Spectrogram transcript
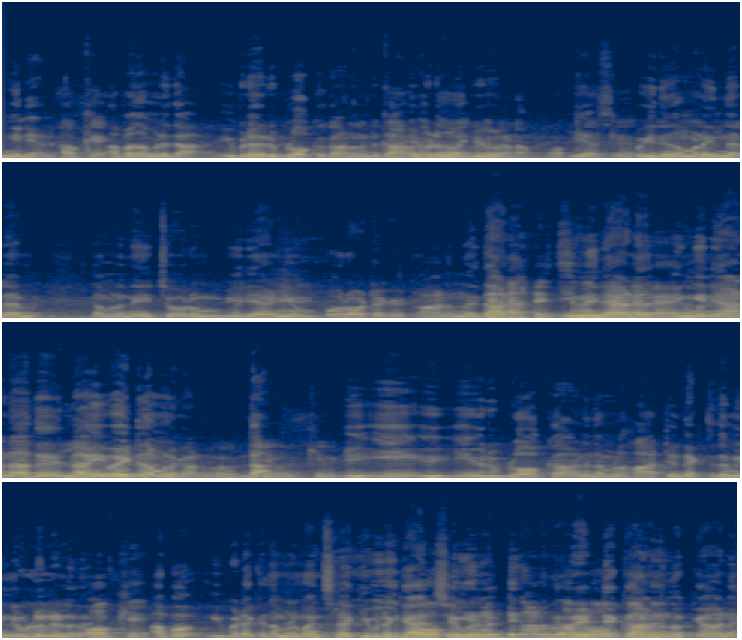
ഇങ്ങനെയാണ്. അപ്പോൾ അപ്പൊ നമ്മൾ ഇതാ ഇവിടെ ഒരു ബ്ലോക്ക് കാണുന്നുണ്ട്. ഇതാ ഇവിടെ നോക്കിയോ? യെസ് അപ്പോൾ ഇത് നമ്മൾ ഇന്നലെ നമ്മൾ നെയ്ച്ചോറും ബിരിയാണിയും പൊറോട്ടയൊക്കെ കാണുന്ന ഇതാണ്. ഇങ്ങനെയാണ് ഇങ്ങനെയാണ് അത് ലൈവായിട്ട് നമ്മൾ കാണുന്നത്. ഈ ഈ- ഒരു ഒരു ബ്ലോക്കാണ് നമ്മൾ ഹാർട്ടിന്റെ രക്തത്തിന്റെ ഉള്ളിലുള്ളത്. അപ്പൊ അപ്പോൾ ഇവിടെയൊക്കെ നമ്മൾ മനസ്സിലാക്കി ഇവിടെ കാൽസ്യം റെഡ് കാണുന്നൊക്കെയാണ്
